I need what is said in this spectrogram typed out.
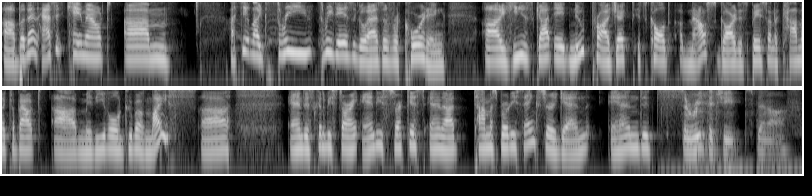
Uh, but then, as it came out, um, I think like three three days ago, as of recording, uh, he's got a new project. It's called Mouse Guard. It's based on a comic about a medieval group of mice, uh, and it's going to be starring Andy Serkis and uh, Thomas Brodie Sangster again. And it's a Reepicheep spinoff.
